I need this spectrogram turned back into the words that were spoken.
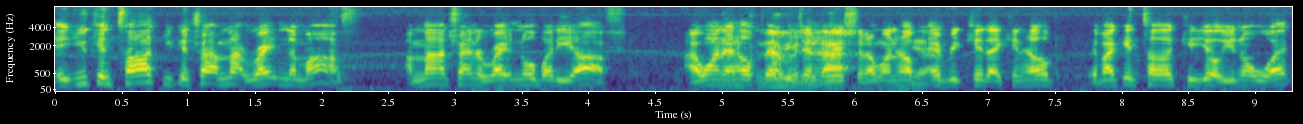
eh, you can talk, you can try. I'm not writing them off. I'm not trying to write nobody off. I want to Yeah, help every generation. I want to help Yeah. every kid I can help. If I can tell a kid, yo, you know what?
